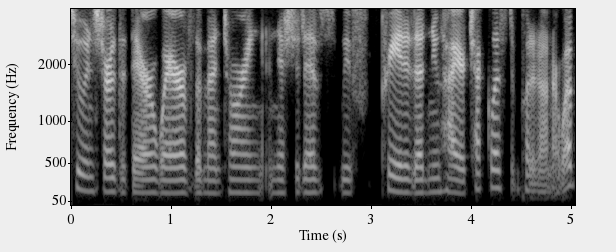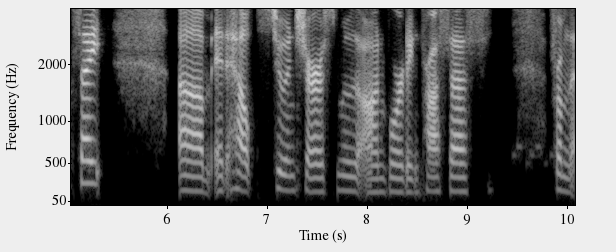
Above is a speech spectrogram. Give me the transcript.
to ensure that they're aware of the mentoring initiatives. We've created a new hire checklist and put it on our website. Um, it helps to ensure a smooth onboarding process from the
